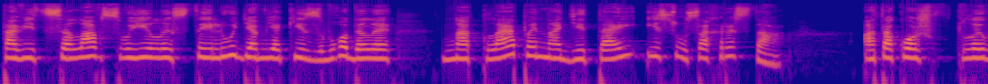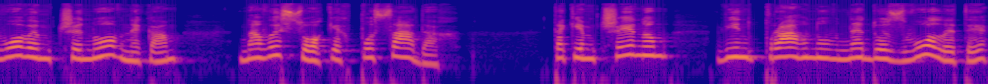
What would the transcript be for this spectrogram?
та відсилав свої листи людям, які зводили наклепи на дітей Ісуса Христа, а також впливовим чиновникам на високих посадах. Таким чином, він прагнув не дозволити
